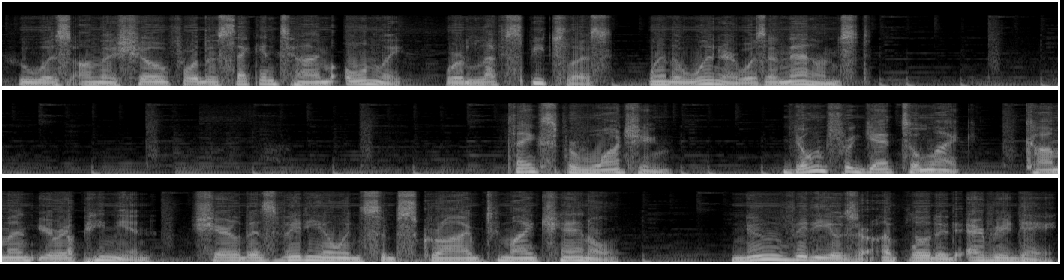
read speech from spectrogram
who was on the show for the second time only, were left speechless when the winner was announced. Thanks for watching. Don't forget to like, comment your opinion, share this video and subscribe to my channel. New videos are uploaded every day.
